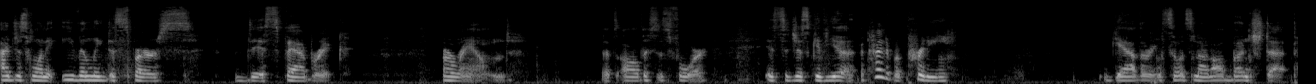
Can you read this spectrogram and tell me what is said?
I just want to evenly disperse this fabric around. That's all this is for, is to just give you a, a kind of a pretty gathering so it's not all bunched up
